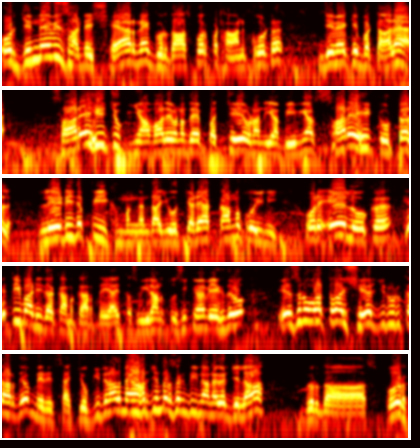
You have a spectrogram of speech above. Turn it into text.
ਔਰ ਜਿੰਨੇ ਵੀ ਸਾਡੇ ਸ਼ਹਿਰ ਨੇ, ਗੁਰਦਾਸਪੁਰ, ਪਠਾਨਕੋਟ, ਜਿਵੇਂ ਕਿ ਬਟਾਲਾ, ਸਾਰੇ ਹੀ ਝੁੱਗੀਆਂ ਵਾਲੇ ਉਹਨਾਂ ਦੇ ਬੱਚੇ, ਉਹਨਾਂ ਦੀਆਂ ਬੀਵੀਆਂ, ਸਾਰੇ ਹੀ ਟੋਟਲ ਲੇਡੀਜ਼ ਭੀਖ ਮੰਗਣ ਦਾ ਜੋ ਚੜਿਆ, ਕੰਮ ਕੋਈ ਨਹੀਂ। ਔਰ ਇਹ ਲੋਕ ਖੇਤੀਬਾੜੀ ਦਾ ਕੰਮ ਕਰਦੇ ਆ। ਇਹ ਤਸਵੀਰਾਂ ਨੂੰ ਤੁਸੀਂ ਕਿਵੇਂ ਵੇਖਦੇ ਹੋ? ਇਸ ਨੂੰ ਵੱਧ ਤੋਂ ਵੱਧ ਸ਼ੇਅਰ ਜ਼ਰੂਰ ਕਰ ਦਿਓ ਮੇਰੇ ਸਹਿਯੋਗੀ ਦੇ ਨਾਲ। ਮੈਂ ਹਰਜਿੰਦਰ ਸਿੰਘ ਦੀਨਾਨਗਰ ਜ਼ਿਲ੍ਹਾ ਗੁਰਦਾਸਪੁਰ।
